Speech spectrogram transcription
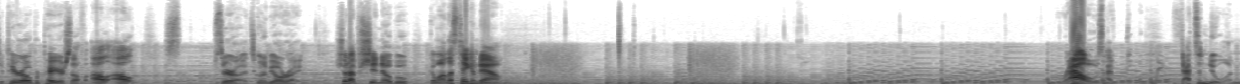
Shapiro, prepare yourself. I'll, I'll... Sarah, it's gonna be alright. Shut up, Shinobu. Come on, let's take him down. Rouse? I... That's a new one.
